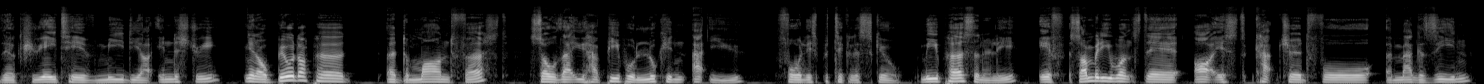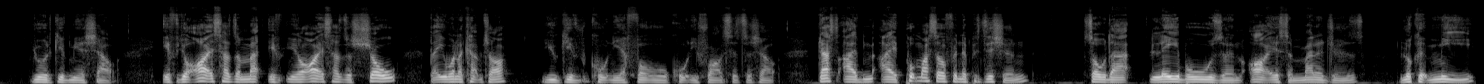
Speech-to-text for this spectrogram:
the creative media industry, you know, build up a, a demand first so that you have people looking at you for this particular skill. Me personally, if somebody wants their artist captured for a magazine, you would give me a shout. If your artist has a ma- if your artist has a show that you want to capture, you give Courtney a photo or Courtney Francis a shout. That's I I put myself in a position so that labels and artists and managers look at me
